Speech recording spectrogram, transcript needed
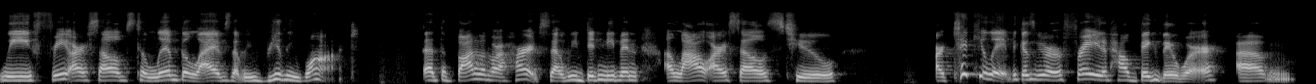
we free ourselves to live the lives that we really want. at the bottom of our hearts that we didn't even allow ourselves to articulate because we were afraid of how big they were. Um,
